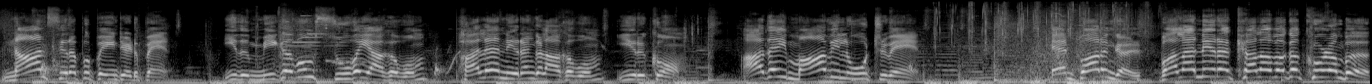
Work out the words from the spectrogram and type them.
நான் சிறப்பு பெயிண்ட் எடுப்பேன். இது மிகவும் சுவையாகவும் பல நிறங்களாகவும் இருக்கும். அதை மாவில் ஊற்றுவேன். என் பாருங்கள் பல நிற கலவக குழம்பு.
